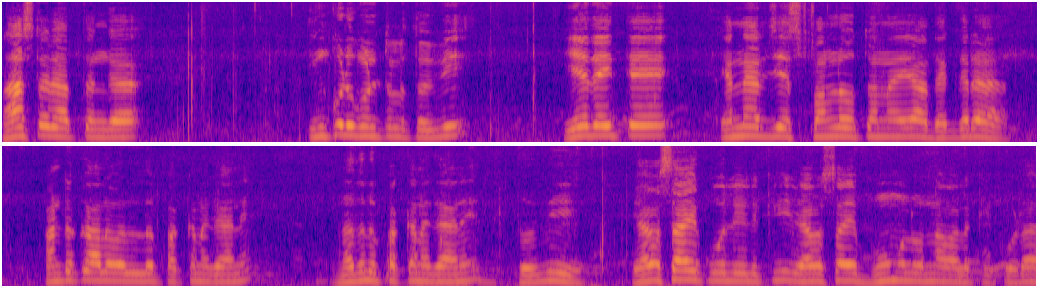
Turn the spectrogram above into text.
రాష్ట్ర వ్యాప్తంగా ఇంకుడు గుంటలు తవ్వి ఏదైతే ఎన్ఆర్జీఎస్ పనులు అవుతున్నాయో ఆ దగ్గర పంట కాలువల పక్కన కానీ నదుల పక్కన కానీ తవ్వి వ్యవసాయ కూలీలకి వ్యవసాయ భూములు ఉన్న వాళ్ళకి కూడా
